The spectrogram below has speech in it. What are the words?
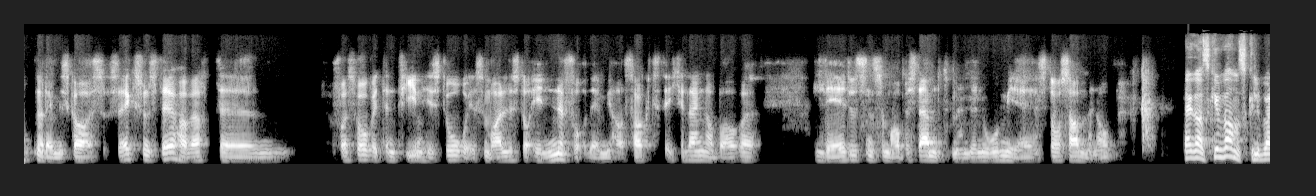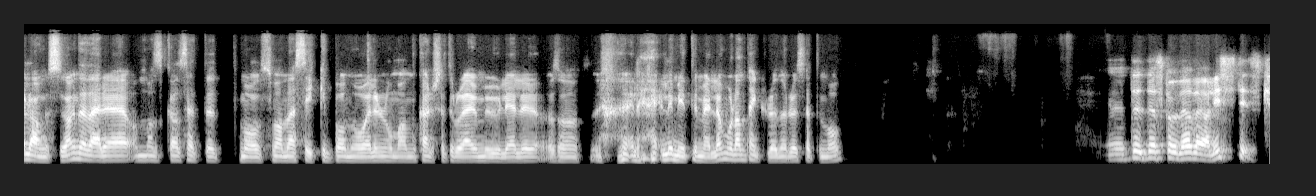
oppnå det vi skal. Så jeg syns det har vært eh, for så vidt en fin historie som alle står inne for, det vi har sagt. Det er ikke lenger bare ledelsen som har bestemt, men det er noe vi står sammen om. Det er ganske vanskelig balansegang, det der eh, om man skal sette et mål som man er sikker på nå, eller noe man kanskje tror er umulig, eller, altså, eller, eller midt imellom. Hvordan tenker du når du setter mål? Eh, det, det, skal jo være realistisk,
